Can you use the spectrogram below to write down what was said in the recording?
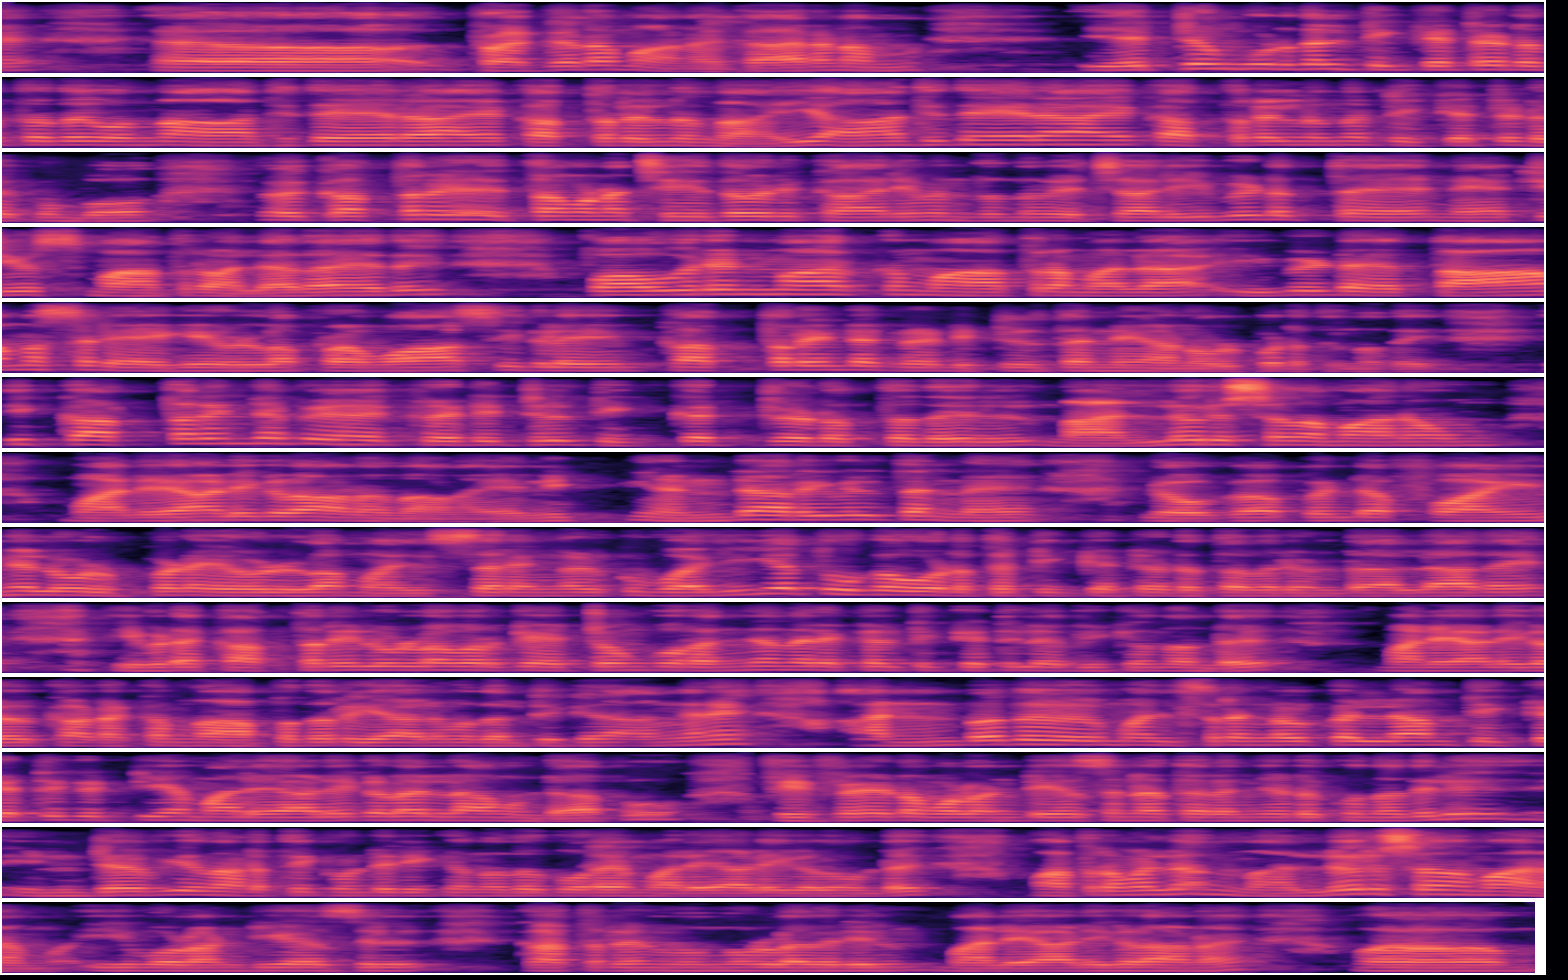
പ്രകടമാണ്. കാരണം ഏറ്റവും കൂടുതൽ ടിക്കറ്റ് എടുത്തത് ഒന്ന് ആതിഥേയരായ ഖത്തറിൽ നിന്നാണ്. ഈ ആതിഥേയരായ ഖത്തറിൽ നിന്ന് ടിക്കറ്റ് എടുക്കുമ്പോൾ ഖത്തർ ഇത്തവണ ചെയ്ത ഒരു കാര്യം എന്തെന്ന് വെച്ചാൽ ഇവിടുത്തെ നേറ്റീവ്സ് മാത്രമല്ല അതായത് പൗരന്മാർക്ക് മാത്രമല്ല ഇവിടെ താമസരേഖയുള്ള പ്രവാസികളെയും ഖത്തറിന്റെ ക്രെഡിറ്റിൽ തന്നെയാണ് ഉൾപ്പെടുത്തുന്നത്. ഈ ഖത്തറിന്റെ ക്രെഡിറ്റിൽ ടിക്കറ്റ് എടുത്തതിൽ നല്ലൊരു ശതമാനവും മലയാളികളാണെന്നാണ്. എനിക്ക് എന്റെ അറിവിൽ തന്നെ ലോകകപ്പിന്റെ ഫൈനൽ ഉൾപ്പെടെയുള്ള മത്സരങ്ങൾക്ക് വലിയ തുക കൊടുത്ത് ടിക്കറ്റ് എടുത്തവരുണ്ട്. അല്ലാതെ ഇവിടെ ഖത്തറിലുള്ളവർക്ക് ഏറ്റവും കുറഞ്ഞ നിരക്കിൽ ടിക്കറ്റ് ലഭിക്കുന്നുണ്ട്. മലയാളികൾക്ക് അടക്കം നാൽപ്പത് റിയാൽ മുതൽ ടിക്കറ്റ് അങ്ങനെ അൻപത് മത്സരങ്ങൾക്കെല്ലാം ടിക്കറ്റ് കിട്ടിയ മലയാളികളെല്ലാം ഉണ്ട് അപ്പോൾ ഫിഫയുടെ വോളണ്ടിയേഴ്സിനെ തിരഞ്ഞെടുക്കുന്നതിൽ ഇന്റർവ്യൂ നടത്തിക്കൊണ്ടിരിക്കുന്നത് കുറേ മലയാളികളുണ്ട്. മാത്രമല്ല നല്ലൊരു ശതമാനം ഈ വോളണ്ടിയേഴ്സിൽ ഖത്തറിൽ നിന്നുള്ളവരിൽ മലയാളികളാണ്.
